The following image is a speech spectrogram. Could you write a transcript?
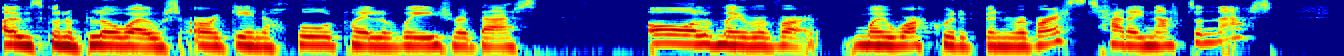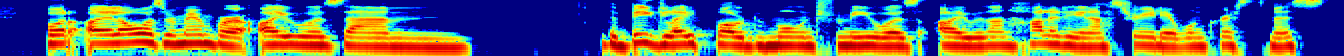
I was going to blow out or gain a whole pile of weight or that all of my rever- my work would have been reversed had I not done that. But I'll always remember I was um the big light bulb moment for me was I was on holiday in Australia one Christmas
